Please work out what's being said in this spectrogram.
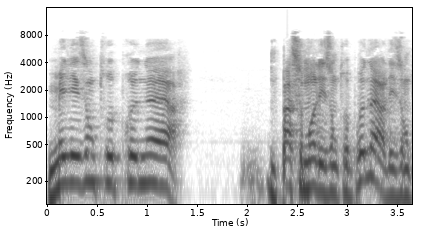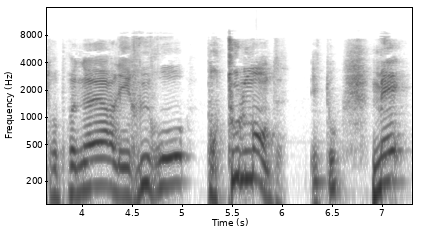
Mais les entrepreneurs, pas seulement les entrepreneurs, les entrepreneurs, les ruraux, pour tout le monde et tout. Mais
